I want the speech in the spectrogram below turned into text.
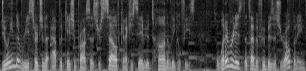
doing the research and the application process yourself can actually save you a ton of legal fees. So, whatever it is, the type of food business you're opening,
